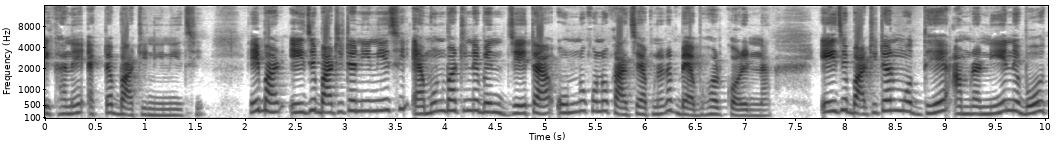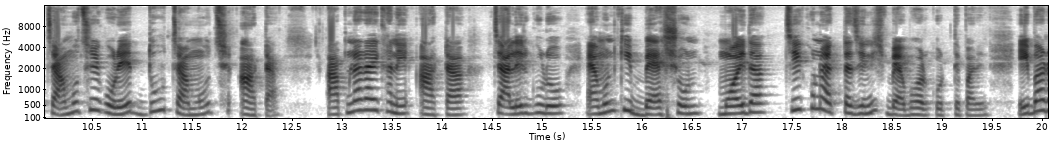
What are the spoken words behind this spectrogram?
এখানে একটা বাটি নিয়ে নিয়েছি। এবার এই যে বাটিটা নিয়ে নিয়েছি, এমন বাটি নেবেন যেটা অন্য কোনো কাজে আপনারা ব্যবহার করেন না। এই যে বাটিটার মধ্যে আমরা নিয়ে নেব চামচে করে দু চামচ আটা। আপনারা এখানে আটা, চালের গুঁড়ো, এমনকি বেসন, ময়দা যে কোনো একটা জিনিস ব্যবহার করতে পারেন। এবার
